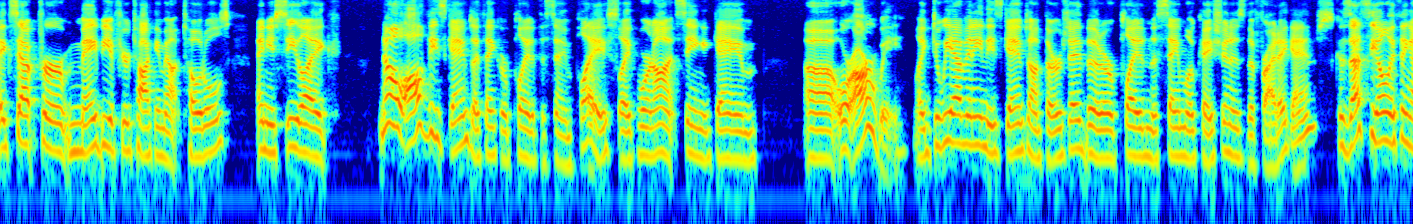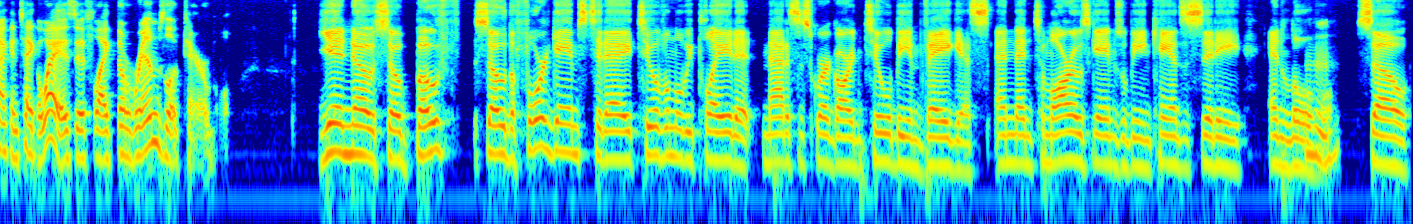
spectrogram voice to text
except for maybe if you're talking about totals and you see like, no, all of these games I think are played at the same place. Like we're not seeing a game uh, or are we? Like, do we have any of these games on Thursday that are played in the same location as the Friday games? Because that's the only thing I can take away is if like the rims look terrible. Yeah, no. So both, so the four games today, two of them will be played at Madison Square Garden, two will be in Vegas, and then tomorrow's games will be in Kansas City and Louisville. So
